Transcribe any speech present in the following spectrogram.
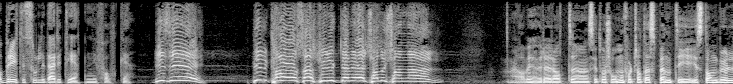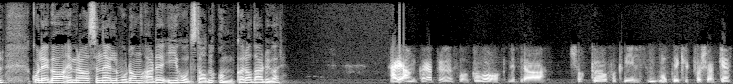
og bryte solidariteten i folket. Ja, Vi hører at uh, situasjonen fortsatt er spent i Istanbul. Kollega Emra Sinel, hvordan er det i hovedstaden Ankara, der du er? Her i Ankara prøver folk å våkne fra sjokket og fortvilelsen etter kuppforsøket.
